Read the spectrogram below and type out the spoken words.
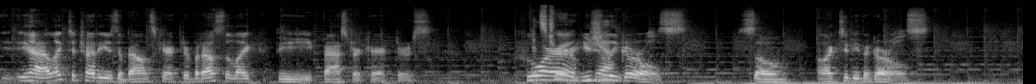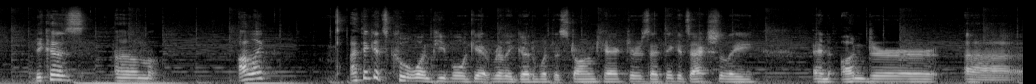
yeah, I like to try to use a balanced character, but I also like the faster characters, who It's are true, usually yeah. girls. So I like to be the girls because um, I like. I think it's cool when people get really good with the strong characters. I think it's actually an under uh,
